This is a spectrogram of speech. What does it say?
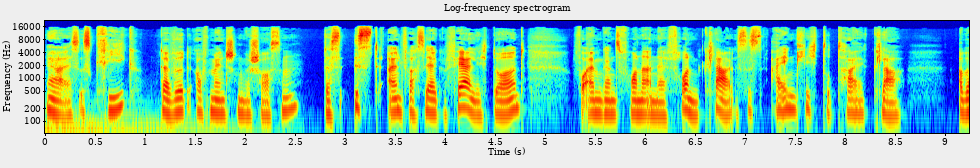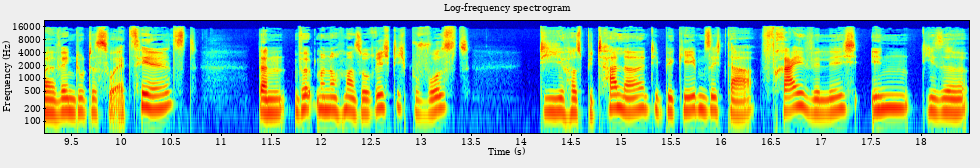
Ja, es ist Krieg, da wird auf Menschen geschossen. Das ist einfach sehr gefährlich dort, vor allem ganz vorne an der Front. Klar, es ist eigentlich total klar. Aber wenn du das so erzählst, dann wird man noch mal so richtig bewusst, die Hospitaler, die begeben sich da freiwillig in diese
